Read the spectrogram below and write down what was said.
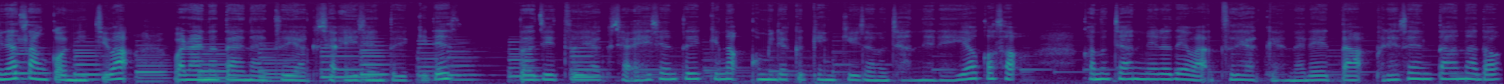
皆さんこんにちは笑いの絶えない通訳者エージェントゆきです同時通訳者エージェントゆきのコミュ力研究所のチャンネルへようこそこのチャンネルでは通訳やナレータープレゼンターなど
